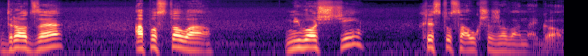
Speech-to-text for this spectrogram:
drodze apostoła miłości Chrystusa ukrzyżowanego.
